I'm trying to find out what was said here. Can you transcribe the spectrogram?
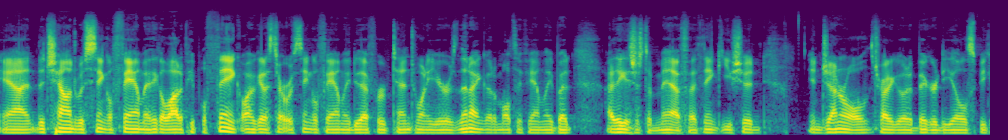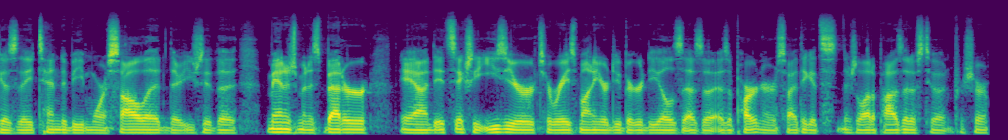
And the challenge with single family, I think a lot of people think, oh, I've got to start with single family, do that for 10, 20 years, and then I can go to multifamily. But I think it's just a myth. I think you should in general try to go to bigger deals because they tend to be more solid they're usually the management is better and it's actually easier to raise money or do bigger deals as a as a partner so i think it's there's a lot of positives to it for sure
